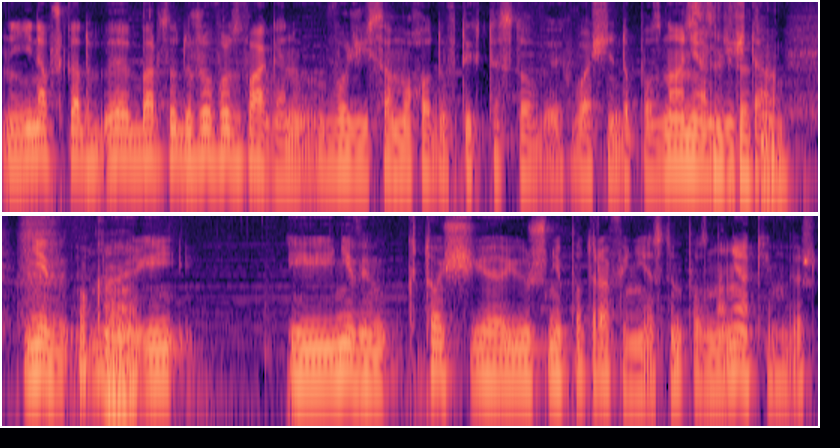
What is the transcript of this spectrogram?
I na przykład e, bardzo dużo Volkswagen wozi samochodów tych testowych właśnie do Poznania, Stricte gdzieś tam. tam. Nie wiem, no, i, i nie wiem, ktoś e, już nie potrafi, nie jestem poznaniakiem, wiesz,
